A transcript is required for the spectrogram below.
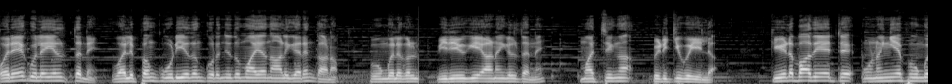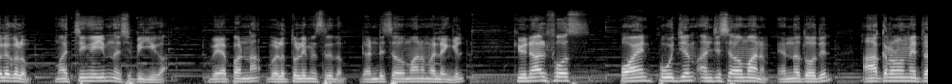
ഒരേ കുലയിൽ തന്നെ വലിപ്പം കൂടിയതും കുറഞ്ഞതുമായ നാളികേരം കാണാം. പൂങ്കുലകൾ വിരിയുകയാണെങ്കിൽ തന്നെ മച്ചിങ്ങ പിടിക്കുകയില്ല. കീടബാധയേറ്റ് ഉണങ്ങിയ പൂങ്കുലകളും മച്ചിങ്ങയും നശിപ്പിക്കുക. വേപ്പെണ്ണ വെളുത്തുള്ളി മിശ്രിതം രണ്ട് ശതമാനം അല്ലെങ്കിൽ ക്യുനാൽഫോസ് പോയിന്റ് പൂജ്യം അഞ്ച് ശതമാനം എന്ന തോതിൽ ആക്രമണമേറ്റ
